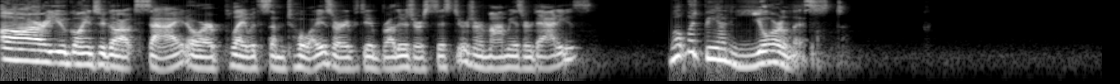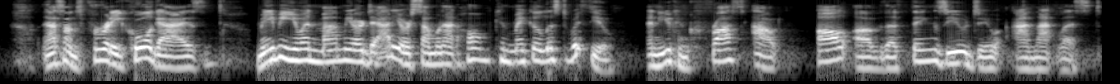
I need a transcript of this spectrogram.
Are you going to go outside or play with some toys or with your brothers or sisters or mommies or daddies? What would be on your list? That sounds pretty cool, guys. Maybe you and mommy or daddy or someone at home can make a list with you and you can cross out all of the things you do on that list.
